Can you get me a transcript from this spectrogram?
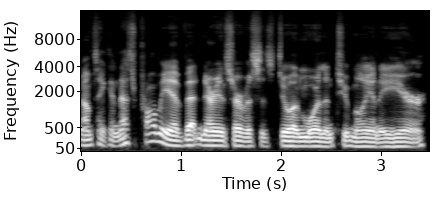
And I'm thinking that's probably a veterinarian service that's doing more than 2 million a year.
